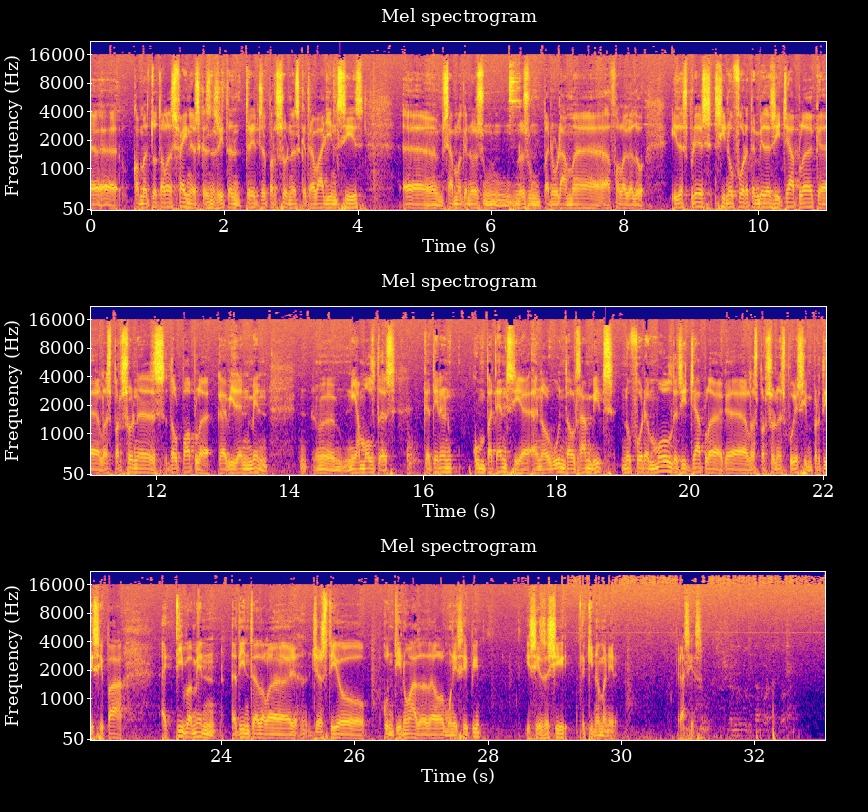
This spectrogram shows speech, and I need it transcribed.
com a totes les feines que es necessiten 13 persones que treballin 6, eh, em sembla que no és, un, no és un panorama afalagador. I després si no fora també desitjable que les persones del poble que evidentment eh, n'hi ha moltes que tenen competència en algun dels àmbits no fora molt desitjable que les persones poguessin participar activament a dintre de la gestió continuada del municipi? I si és així, de quina manera? Gràcies.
